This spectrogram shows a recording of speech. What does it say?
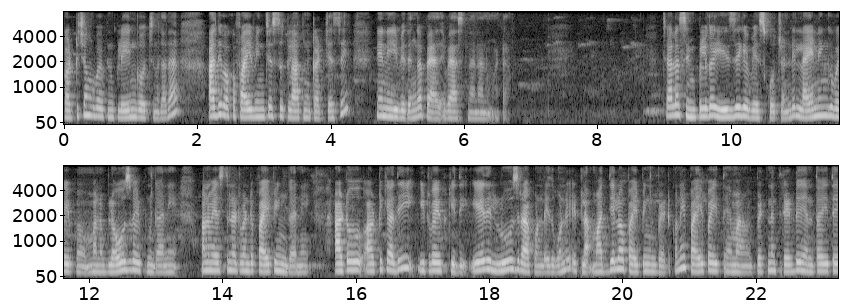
కట్టు చెంగు వైపున ప్లెయిన్గా వచ్చింది కదా అది ఒక ఫైవ్ ఇంచెస్ క్లాత్ని కట్ చేసి నేను ఈ విధంగా వేస్తున్నాను అనమాట చాలా సింపుల్గా ఈజీగా వేసుకోవచ్చు అండి లైనింగ్ వైపు మన బ్లౌజ్ వైపుని కానీ మనం వేస్తున్నటువంటి పైపింగ్ కానీ అటు అటుకి అది ఇటువైపుకి ఇది ఏది లూజ్ రాకుండా ఇదిగోండి ఇట్లా మధ్యలో పైపింగ్ పెట్టుకొని పైప్ అయితే మనం పెట్టిన థ్రెడ్ ఎంత అయితే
